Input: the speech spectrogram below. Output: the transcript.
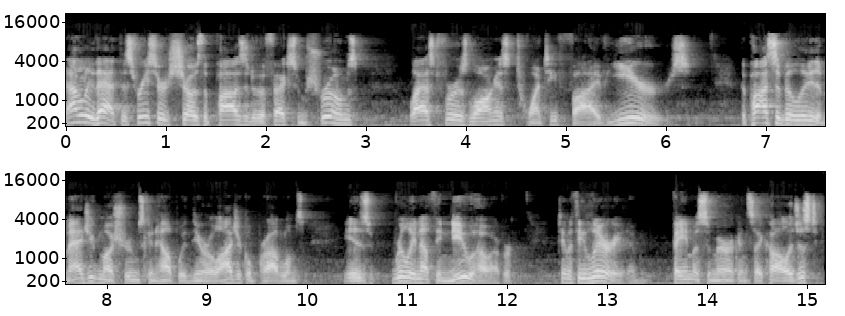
Not only that, this research shows the positive effects from shrooms last for as long as 25 years. The possibility that magic mushrooms can help with neurological problems is really nothing new, however. Timothy Leary, a famous American psychologist,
